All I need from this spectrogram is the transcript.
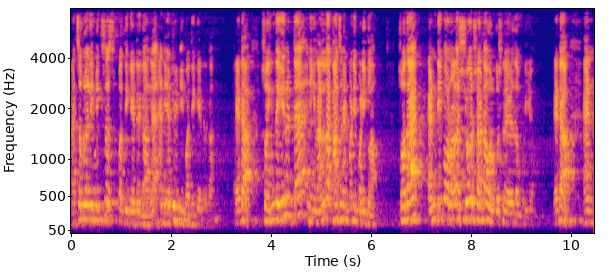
அண்ட் சிமிலர்லி மிக்சர்ஸ் பத்தி கேட்டிருக்காங்க. அண்ட் எஃபிடி பத்தி கேட்டிருக்காங்க. ரைட்டா சோ இந்த யூனிட்டை நீங்க நல்லா கான்சென்ட்ரேட் பண்ணி படிக்கலாம். சோ தட் கண்டிப்பா உன்னால ஷோர் ஷார்ட்டா ஒரு கொஸ்டின் எழுத முடியும். ரைட்டா அண்ட்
